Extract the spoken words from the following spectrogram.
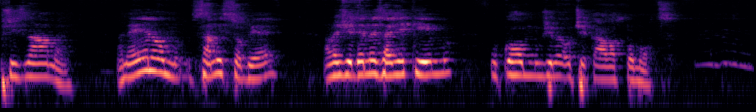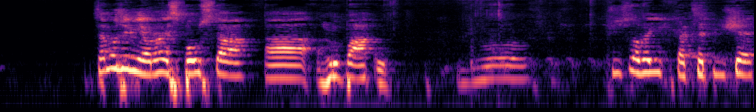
přiznáme. A nejenom sami sobě, ale že jdeme za někým, u koho můžeme očekávat pomoc. Samozřejmě ono je spousta uh, hlupáků. V příslovích tak se píše,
